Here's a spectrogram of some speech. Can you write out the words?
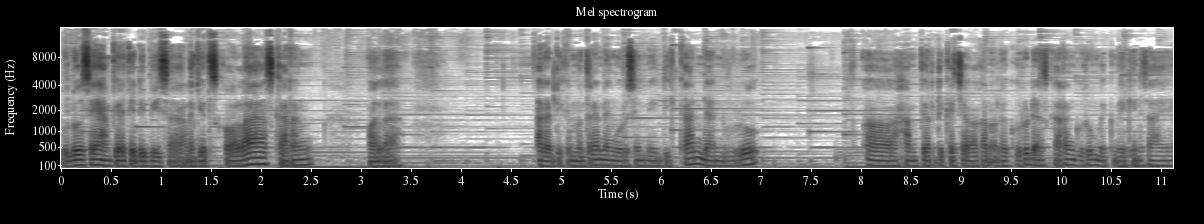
Dulu saya hampir tidak bisa lanjut sekolah sekarang malah ada di kementerian yang ngurusin pendidikan dan dulu uh, hampir dikecewakan oleh guru dan sekarang guru baik-baikin saya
